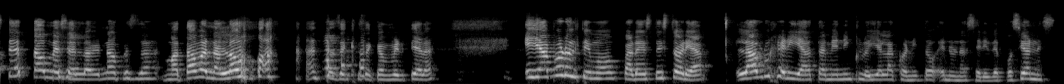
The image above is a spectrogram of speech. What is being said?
usted tómeselo, no, pues mataban al lobo antes de que se convirtiera. Y ya por último, para esta historia, la brujería también incluye el acónito en una serie de pociones.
